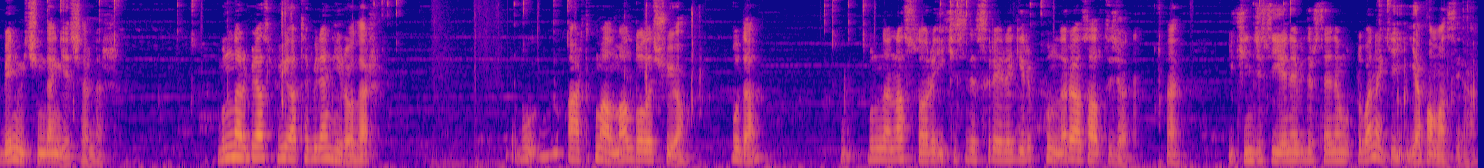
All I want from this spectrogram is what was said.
benim içimden geçerler. Bunlar biraz büyü atabilen hero'lar. Bu artık mal mal dolaşıyor. Bu da bundan az sonra ikisi de sırayla girip bunları azaltacak. Heh. İkincisi yenebilirse ne mutlu bana ki yapamaz ya.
